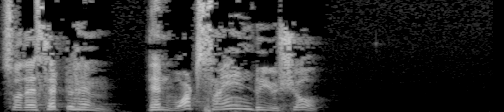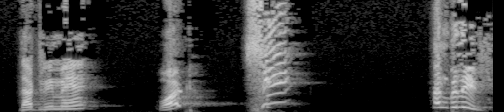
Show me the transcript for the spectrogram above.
So they said to Him, then what sign do you show? That we may, what? See and believe.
